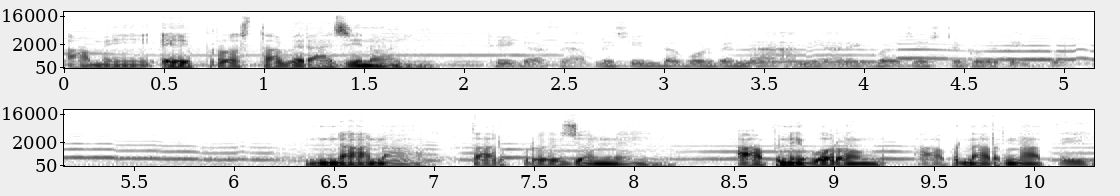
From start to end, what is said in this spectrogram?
আমি এই প্রস্তাবে রাজি নই। ঠিক আছে আপনি চিন্তা করবেন না আমি আরেকবার চেষ্টা করে দেখব। না না তার প্রয়োজন নেই। আপনি বরং আপনার নাতে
